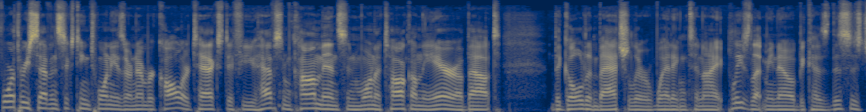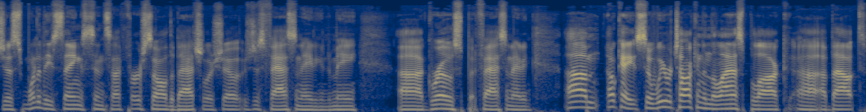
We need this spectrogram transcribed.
437-1620 is our number. Call or text if you have some comments and want to talk on the air about the Golden Bachelor wedding tonight. Please let me know because this is just one of these things since I first saw the Bachelor show. It was just fascinating to me. Uh, gross, but fascinating. Um, okay, so we were talking in the last block uh, about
